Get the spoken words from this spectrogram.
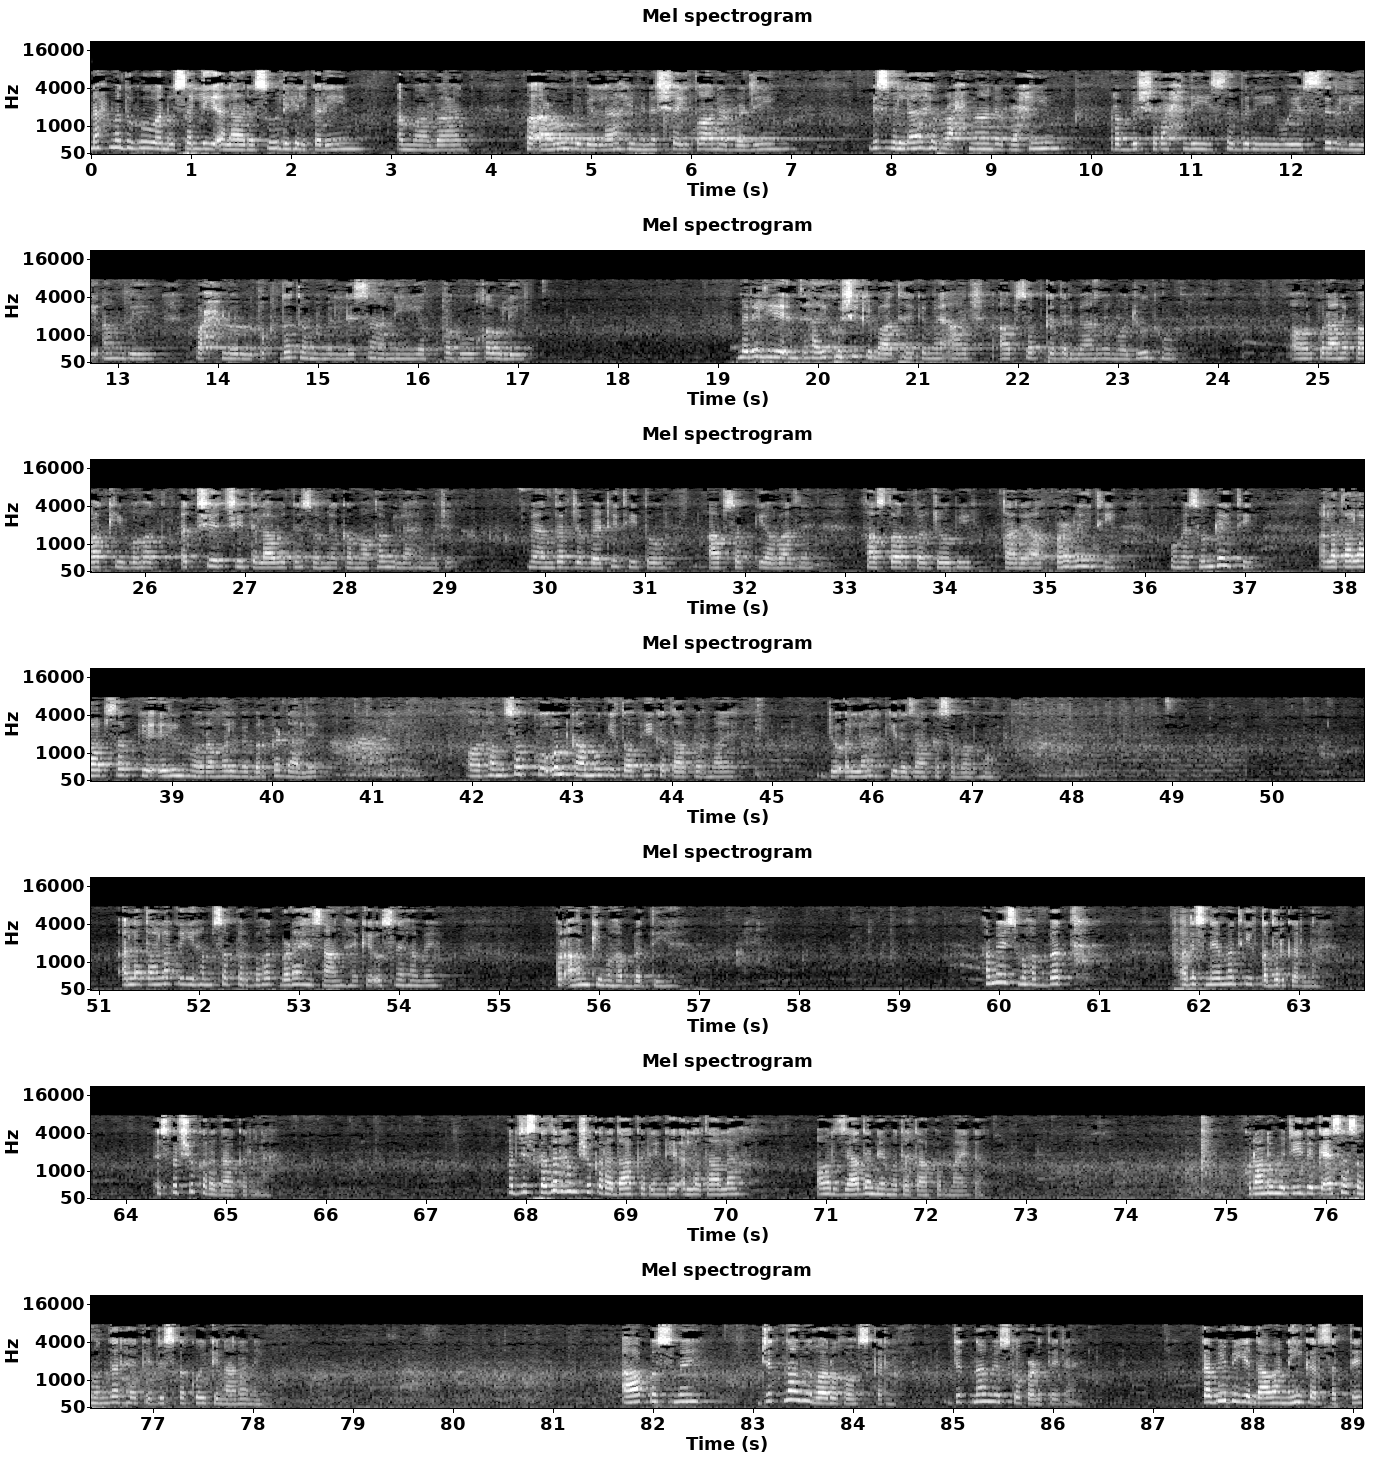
نحمده ونسلي على رسوله الكريم اما بعد فاعوذ بالله من الشيطان الرجيم. بسم الله الرحمن الرحيم. رب اشرح لي صدري ويسر لي امري واحلل عقدة من لساني يفقهوا قولي. میرے لیے انتہائی خوشی کی بات ہے کہ میں آج آپ سب کے درمیان میں موجود ہوں اور قرآن پاک کی بہت اچھی اچھی تلاوتیں سننے کا موقع ملا ہے مجھے۔ میں اندر جب بیٹھی تھی تو آپ سب کی آوازیں، خاص طور پر جو بھی قاریات پڑھ رہی تھی وہ میں سن رہی تھی۔ اللہ تعالیٰ آپ سب کے علم اور عمل میں برکت ڈالے۔ اور ہم سب کو ان کاموں کی توفیق عطا فرمائے جو اللہ کی رضا کا سبب ہوں۔ اللہ تعالیٰ کا یہ ہم سب پر بہت بڑا احسان ہے کہ اس نے ہمیں قرآن کی محبت دی ہے۔ ہمیں اس محبت اور اس نعمت کی قدر کرنا ہے۔ اس پر شکر ادا کرنا ہے۔ اور جس قدر ہم شکر ادا کریں گے، اللہ تعالی اور زیادہ نعمت عطا فرمائے گا۔ قرآن مجید ایک ایسا سمندر ہے کہ جس کا کوئی کنارہ نہیں۔ آپ اس میں جتنا بھی غور و خوص کریں، جتنا بھی اس کو پڑھتے جائیں، کبھی بھی یہ دعویٰ نہیں کر سکتے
